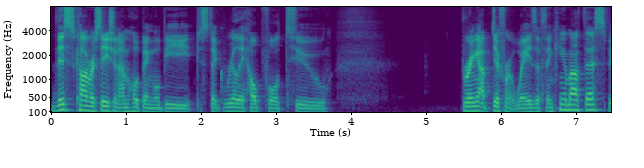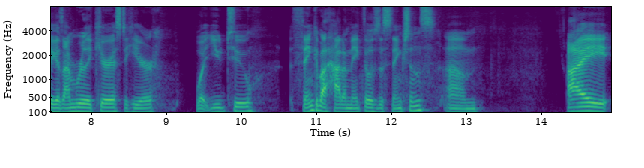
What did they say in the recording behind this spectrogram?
this conversation I'm hoping will be just like really helpful to bring up different ways of thinking about this because I'm really curious to hear what you two think about how to make those distinctions. Um, I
